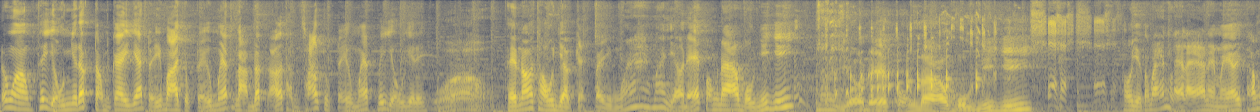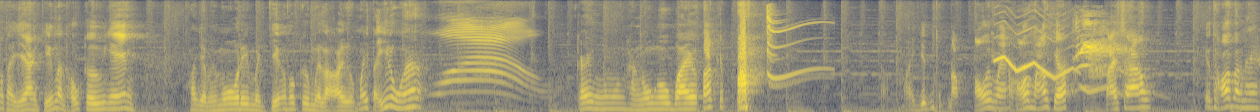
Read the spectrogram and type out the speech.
Đúng không? Thí dụ như đất trồng cây giá trị 30 triệu mét làm đất ở thành 60 triệu mét ví dụ vậy đi. Wow. thì nói thôi giờ kẹt tiền quá má vợ đẻ con đau bù nhí dí. Giờ đẻ con đau bù nhí dí. Thôi giờ tao bán lẹ lẹ này mày ơi tao không có thời gian chuyển lên thổ cư nha. Thôi giờ mày mua đi mày chuyển lên thổ cư mày lời mấy tỷ luôn á cái thằng ngu ngu bay tắt cái bập. Mày dính thuốc độc. Ối mày ối máu chết. Tại sao? Cái thói bạn nè.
